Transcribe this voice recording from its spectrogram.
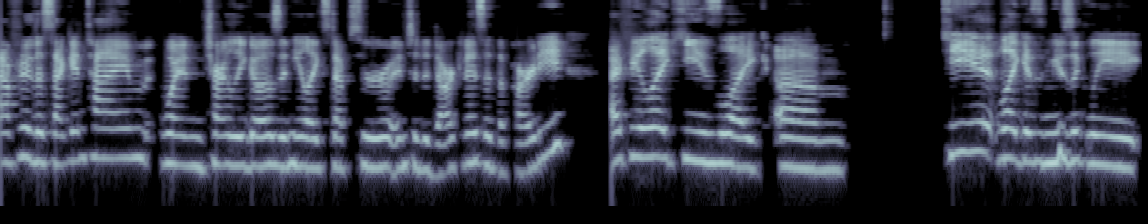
after the second time when Charlie goes and he like steps through into the darkness at the party, I feel like he's like um he like is musically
